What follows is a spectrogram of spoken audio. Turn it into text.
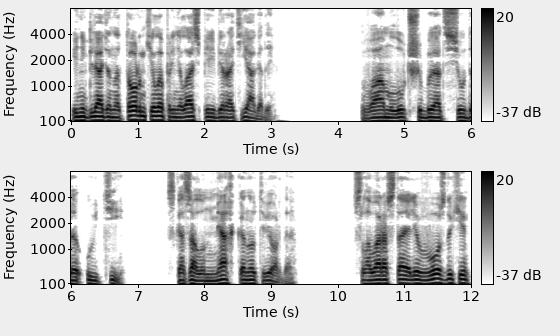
и, не глядя на Торнхилла, принялась перебирать ягоды. «Вам лучше бы отсюда уйти», — сказал он мягко, но твердо. Слова растаяли в воздухе,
